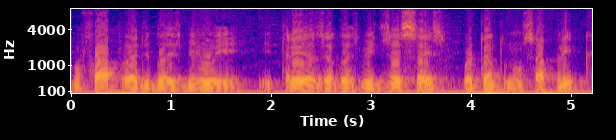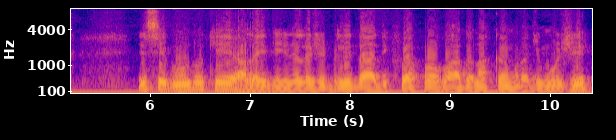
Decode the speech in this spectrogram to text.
O fato é de 2013 a 2016, portanto não se aplica. E segundo que a lei de inelegibilidade que foi aprovada na Câmara de Mogi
